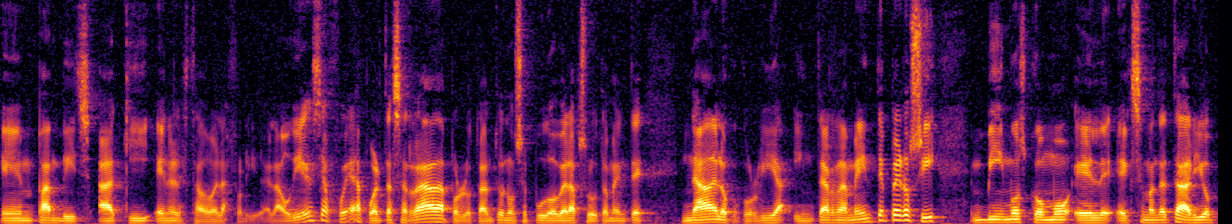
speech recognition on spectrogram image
en Palm Beach, aquí en el estado de la Florida. La audiencia fue a puerta cerrada, por lo tanto no se pudo ver absolutamente nada de lo que ocurría internamente, pero sí vimos como el exmandatario,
